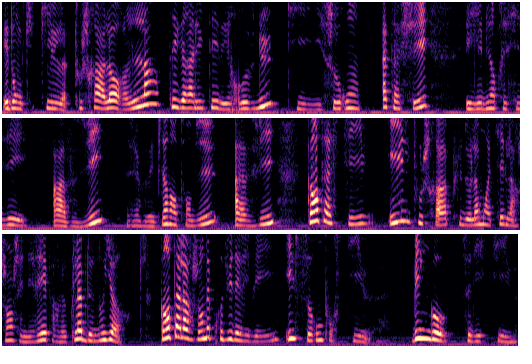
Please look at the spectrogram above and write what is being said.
et donc qu'il touchera alors l'intégralité des revenus qui seront attachés, et il est bien précisé à vie, vous avez bien entendu, à vie. Quant à Steve, il touchera plus de la moitié de l'argent généré par le club de New York. Quant à l'argent des produits dérivés, ils seront pour Steve. Bingo, se dit Steve.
